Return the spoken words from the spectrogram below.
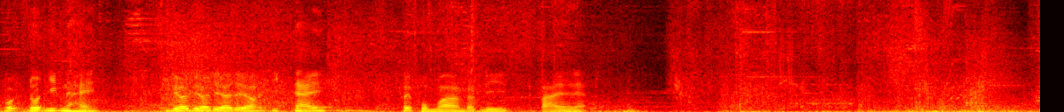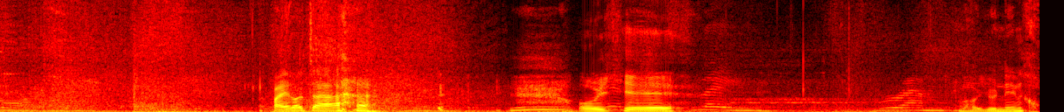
โอ้ยโดนอีกไหน เดี๋ยวเดี๋ยวเดี๋ยวเดี๋ยวอีกไหน เฮ้ยผมว่าแบบนี้ตายแล้วเนี่ยไปแล้วจ้า โอเค Slain. บอกอ Rampage. ยู่เน้นค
